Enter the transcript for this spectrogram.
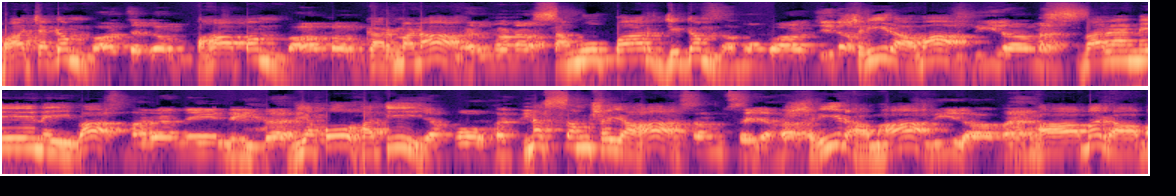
वाचकम्। पापम। कर्मणा। समुपार्जितम्। श्रीराम। स्मरणेनैव। व्यपोहति। न संशय। श्रीराम। राम राम।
